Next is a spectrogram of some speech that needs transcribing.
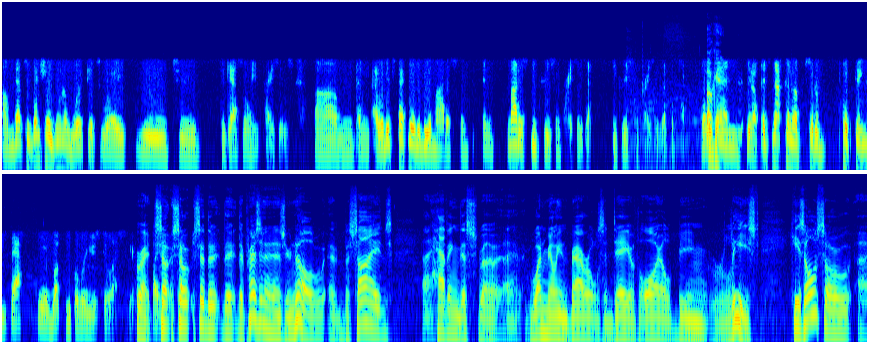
um, that's eventually going to work its way through to to gasoline prices. Um, and I would expect there to be a modest and modest decrease in prices, at, decrease in prices at the pump. But okay. again, you know, it's not going to sort of put things back to what people were used to last year. Right. So, so, so the, the the president, as you know, uh, besides uh, having this uh, uh, one million barrels a day of oil being released. He's also uh,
